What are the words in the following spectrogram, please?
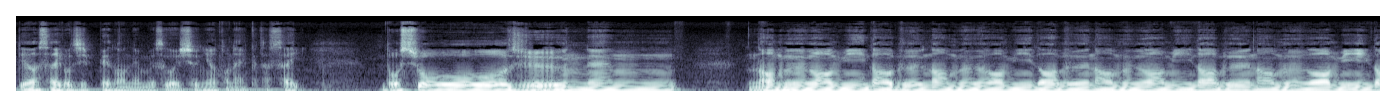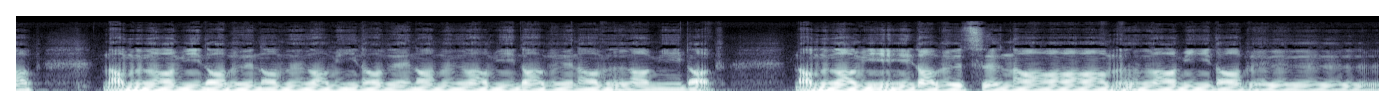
では最後十平の念仏ご一緒にお唱えください。土生十年ナムアミダブナムアミダブナムアミダブナムアミダブナムアミダブナムアミダブナムアミダブナムアミダブナムアミダブツナムアミダブ。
